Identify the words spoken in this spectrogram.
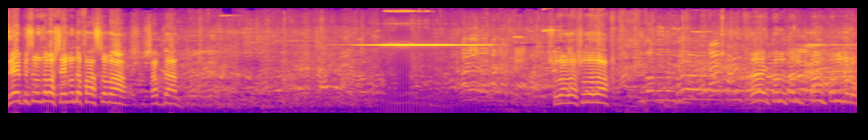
যে পিছনে যাবা, সে কিন্তু ফার্স্ট হবা। সাবধান। সুদা দা সুদা দা এই তামি তামি তামি তামি মারো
